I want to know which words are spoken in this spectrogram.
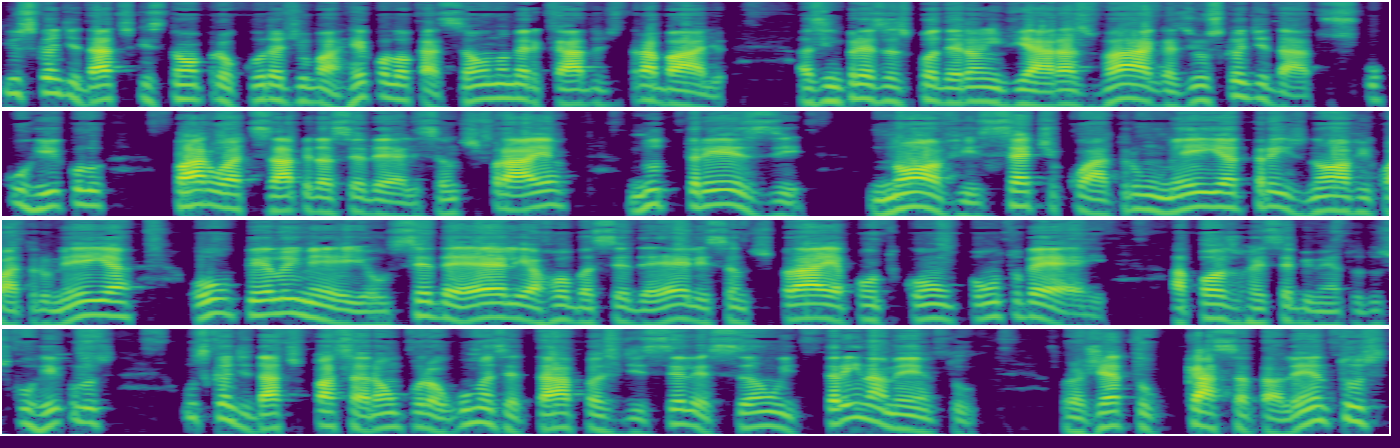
e os candidatos que estão à procura de uma recolocação no mercado de trabalho. As empresas poderão enviar as vagas e os candidatos o currículo para o WhatsApp da CDL Santos Praia no 13 974163946 ou pelo e-mail cdl@cdlsantospraia.com.br. Após o recebimento dos currículos, os candidatos passarão por algumas etapas de seleção e treinamento. O projeto Caça Talentos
